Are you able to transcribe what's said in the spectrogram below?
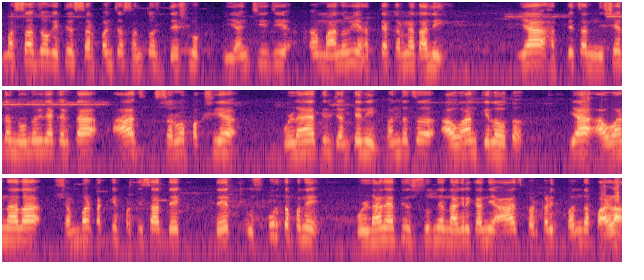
मस्साजोग येथील सरपंच संतोष देशमुख यांची जी मानवी हत्या करण्यात आली या हत्येचा निषेध नोंदविण्याकरिता आज सर्व पक्षीय बुलढाण्यातील जनतेने बंदचं आव्हान केलं होतं. या आव्हानाला शंभर टक्के प्रतिसाद देत देत उत्स्फूर्तपणे बुलढाण्यातील शून्य नागरिकांनी आज कडकडीत बंद पाळला.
